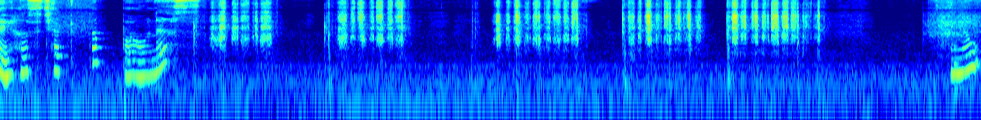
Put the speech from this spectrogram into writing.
okay, let's check the bonus. Nope.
